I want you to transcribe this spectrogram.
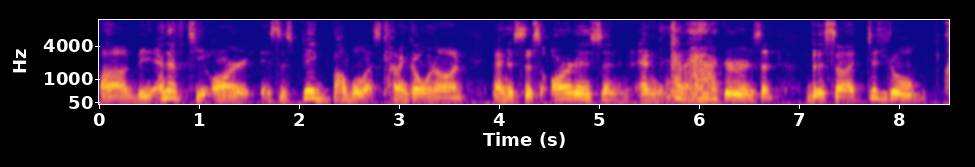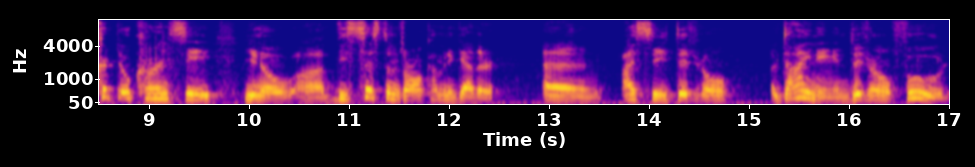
Uh, the NFT art is this big bubble that's kind of going on, and it's this artists and, and kind of hackers and this uh, digital cryptocurrency, you know, uh, these systems are all coming together. And I see digital dining and digital food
